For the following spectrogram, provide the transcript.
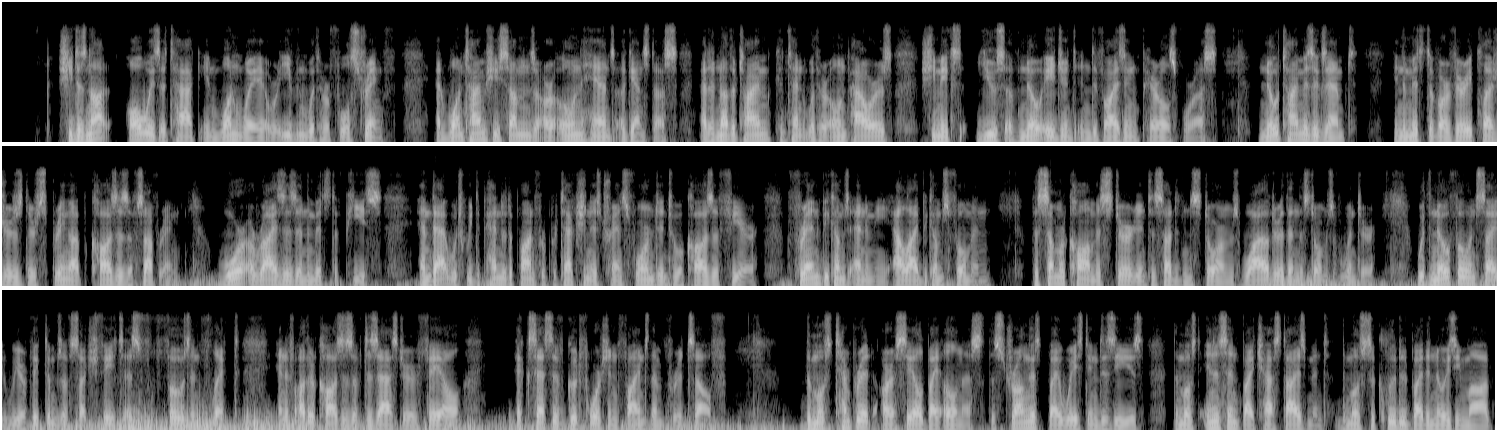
She does not always attack in one way or even with her full strength. At one time, she summons our own hands against us. At another time, content with her own powers, she makes use of no agent in devising perils for us. No time is exempt, in the midst of our very pleasures, there spring up causes of suffering. War arises in the midst of peace, and that which we depended upon for protection is transformed into a cause of fear. Friend becomes enemy, ally becomes foeman. The summer calm is stirred into sudden storms, wilder than the storms of winter. With no foe in sight, we are victims of such fates as foes inflict, and if other causes of disaster fail, excessive good fortune finds them for itself. The most temperate are assailed by illness, the strongest by wasting disease, the most innocent by chastisement, the most secluded by the noisy mob.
